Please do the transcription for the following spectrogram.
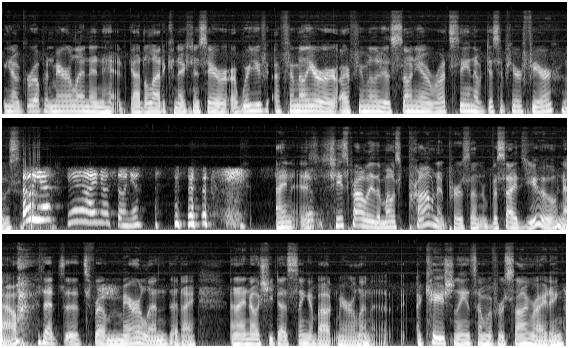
you know, grew up in Maryland and had got a lot of connections there. Were you familiar or are familiar with Sonia Rutstein of Disappear Fear? Who's oh yeah, yeah, I know Sonia. I, yep. she's probably the most prominent person besides you now that's, that's from Maryland that I and I know she does sing about Maryland uh, occasionally in some of her songwriting.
